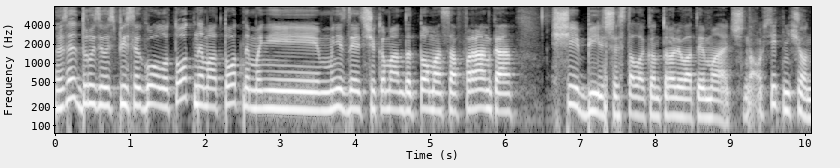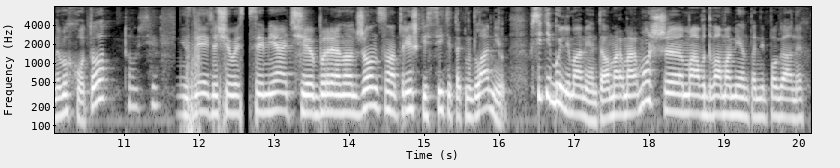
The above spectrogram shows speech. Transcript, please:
Ну, Знаєте, друзі, ось після голу Тотнема, Тотнем мені, мені здається, що команда Томаса Франка ще більше стала контролювати матч. Ну, ось нічого не виходило. Друзі. Мені здається, що ось цей м'яч Брена Джонсона трішки Сіті так надламів. В Сіті були моменти. Омар Мармуш е, мав два моменти непоганих.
